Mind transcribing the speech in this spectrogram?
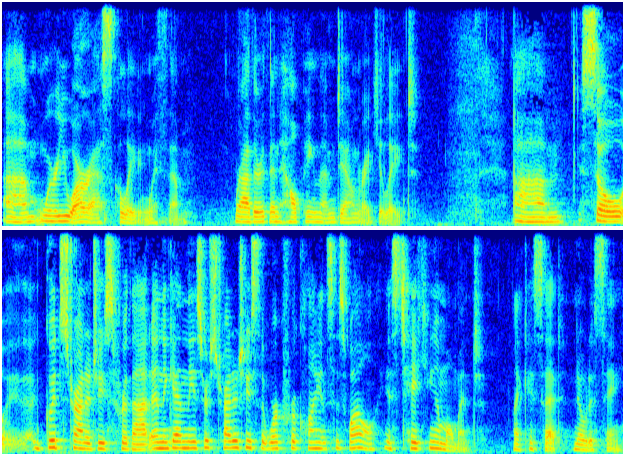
um, where you are escalating with them rather than helping them down regulate. Um, so good strategies for that and again these are strategies that work for clients as well is taking a moment like i said noticing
